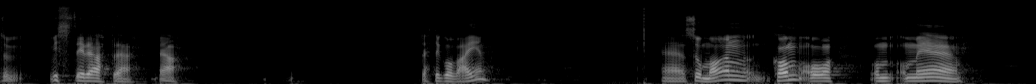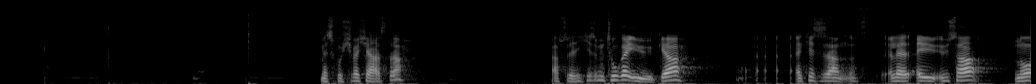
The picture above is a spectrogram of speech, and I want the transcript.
så visste jeg det at ja, dette går veien. Eh, sommeren kom, og, og, og vi Vi skulle ikke være kjærester. Absolutt ikke. Så vi tok ei uke eh, eller Hun sa nå,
